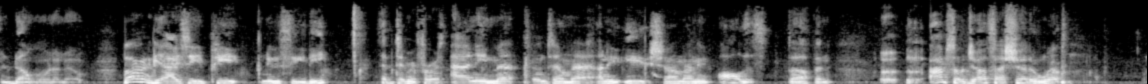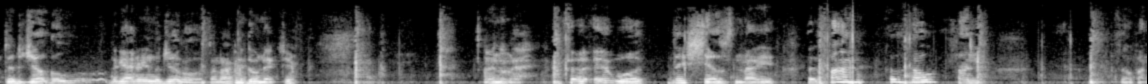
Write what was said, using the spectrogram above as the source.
don't want to know. But I'm going to get ICP new CD. September 1st. I need Matt until Matt. I need eat some. I need all this stuff. And I'm so jealous. I should have went the juggle, the gathering in the juggle. So I'm to go next year. And uh, so it was the show's night. It was fun. It was so fun. So fun.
